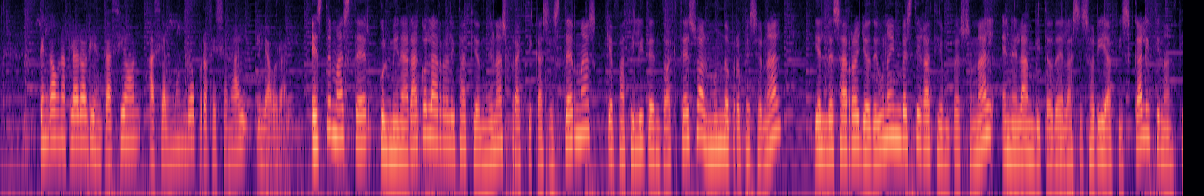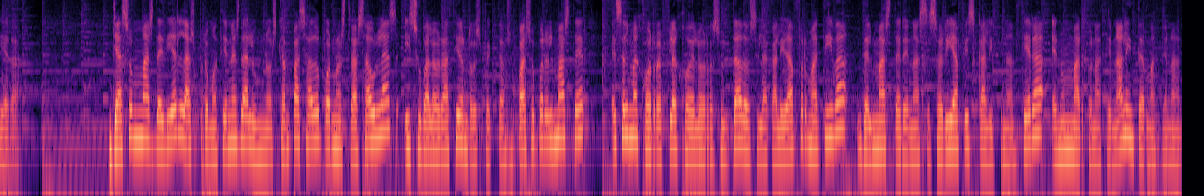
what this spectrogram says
tenga una clara orientación hacia el mundo profesional y laboral. Este máster culminará con la realización de unas prácticas externas que faciliten tu acceso al mundo profesional y el desarrollo de una investigación personal en el ámbito de la asesoría fiscal y financiera. Ya son más de 10 las promociones de alumnos que han pasado por nuestras aulas y su valoración respecto a su paso por el máster es el mejor reflejo de los resultados y la calidad formativa del máster en Asesoría Fiscal y Financiera en un marco nacional e internacional.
